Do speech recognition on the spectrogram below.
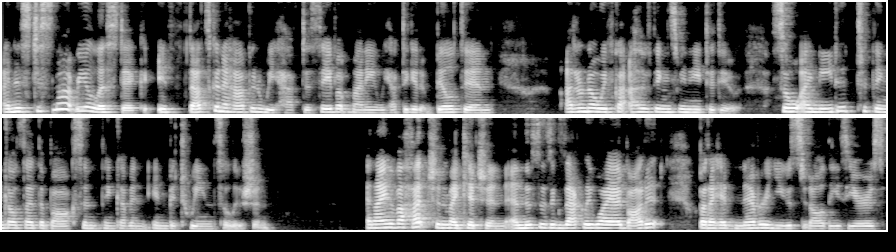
And it's just not realistic. If that's going to happen, we have to save up money, we have to get it built in. I don't know, we've got other things we need to do. So I needed to think outside the box and think of an in between solution. And I have a hutch in my kitchen, and this is exactly why I bought it, but I had never used it all these years.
